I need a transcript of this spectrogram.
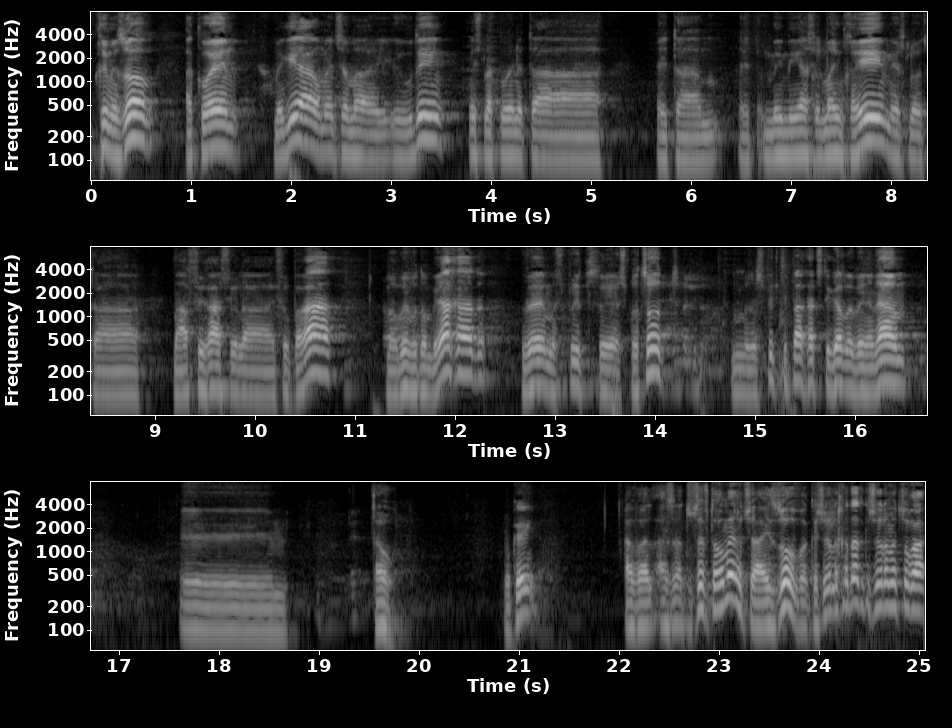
לוקחים אזוב, הכהן מגיע, עומד שם יהודי, יש לכהן את ה... את המימייה של מים חיים, יש לו את המאפירה של האפר פרה, מערבב אותם ביחד, ומשפריץ אה, השפרצות, מספיק טיפה אחת שתיגע בבן אדם, אה, טהור, אוקיי? אבל אז התוספתא אומרת שהאזוב הכשר לחטאת כשר למצורע,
